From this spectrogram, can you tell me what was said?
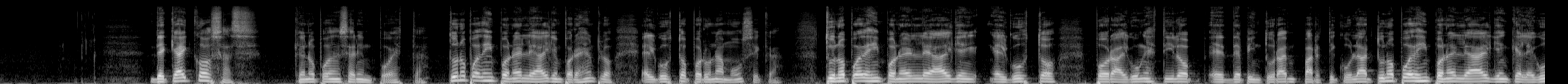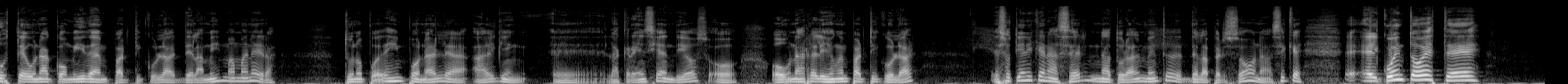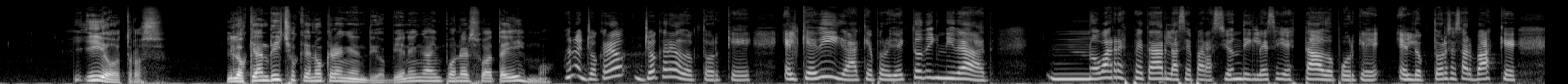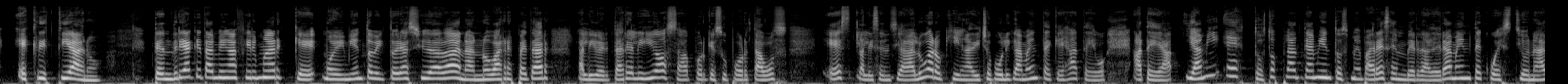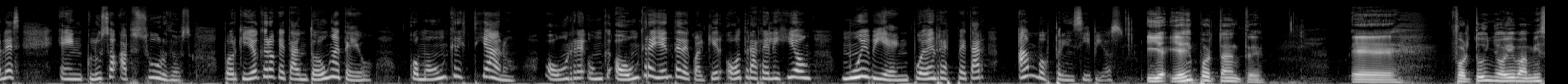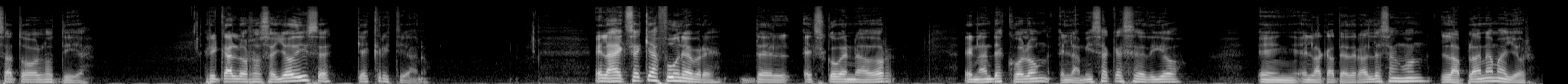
de que hay cosas que no pueden ser impuestas. Tú no puedes imponerle a alguien, por ejemplo, el gusto por una música. Tú no puedes imponerle a alguien el gusto por algún estilo eh, de pintura en particular. Tú no puedes imponerle a alguien que le guste una comida en particular. De la misma manera, tú no puedes imponerle a, alguien eh, la creencia en Dios o, una religión en particular. Eso tiene que nacer naturalmente de, de la persona. Así que eh, el cuento este es, y otros, y los que han dicho que no creen en Dios, ¿vienen a imponer su ateísmo? Bueno, yo creo, yo creo, doctor, que el que diga que Proyecto Dignidad no va a respetar la separación de iglesia y Estado porque el doctor César Vázquez es cristiano, tendría que también afirmar que Movimiento Victoria Ciudadana no va a respetar la libertad religiosa porque su portavoz es la licenciada Lugaro, quien ha dicho públicamente que es ateo, atea. Y a mí estos planteamientos me parecen verdaderamente cuestionables e incluso absurdos, porque yo creo que tanto un ateo como un cristiano o un, o un creyente de cualquier otra religión muy bien pueden respetar ambos principios. Y, es importante eh, Fortuño iba a misa todos los días. Ricardo Rosselló dice que es cristiano. En las exequias fúnebres del exgobernador Hernández Colón, en la misa que se dio en, en, la Catedral de San Juan, la plana mayor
